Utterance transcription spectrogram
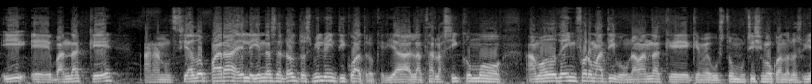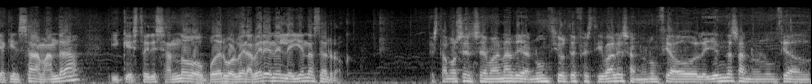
Y eh, banda que han anunciado para el Leyendas del Rock 2024. Quería lanzarlo así como a modo de informativo. Una banda que, que me gustó muchísimo cuando los vi aquí en Salamandra y que estoy deseando poder volver a ver en el Leyendas del Rock. Estamos en semana de anuncios de festivales, han anunciado leyendas, han anunciado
